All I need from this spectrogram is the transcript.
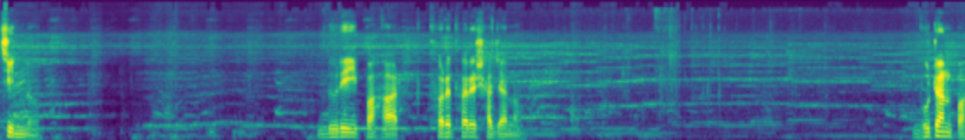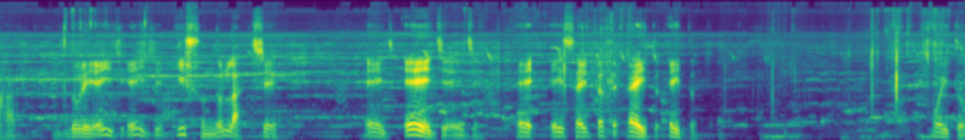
চিহ্ন। দূরেই পাহাড়, থরে থরে সাজানো। ভুটান পাহাড়। দূরে, এই যে এই যে, কি সুন্দর লাগছে। এই যে এই যে এই যে, এই এই সাইডটাতে, এই তো এই তো। ওই তো।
